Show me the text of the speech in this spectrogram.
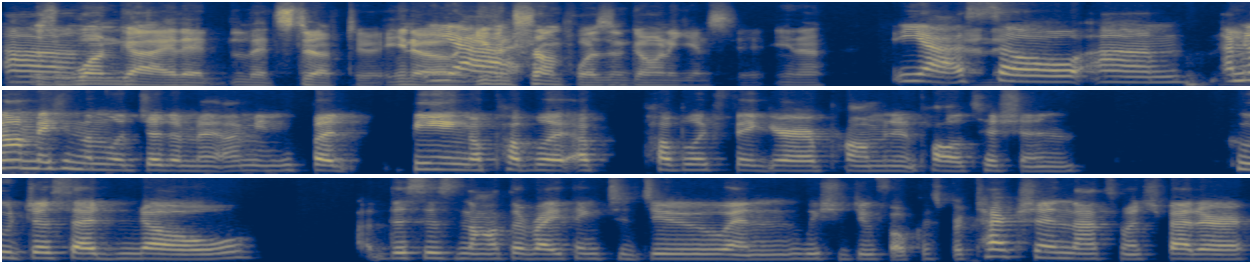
There's Um, one guy that, that stood up to it. You know, Yeah. even Trump wasn't going against it, you know? Yeah, And- so um I'm not making them legitimate. I mean, but being a public a public figure, a prominent politician who just said no, this is not the right thing to do and we should do focus protection, that's much better.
